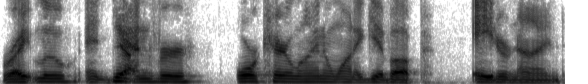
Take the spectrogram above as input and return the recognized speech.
right, Lou, and yeah. Denver or Carolina want to give up eight or nine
